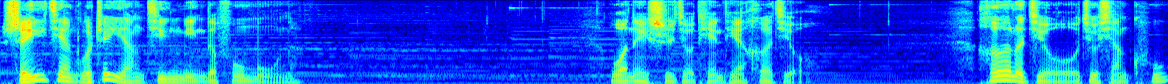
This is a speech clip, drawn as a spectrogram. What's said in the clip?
谁见过这样精明的父母呢？我那时就天天喝酒，喝了酒就想哭。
